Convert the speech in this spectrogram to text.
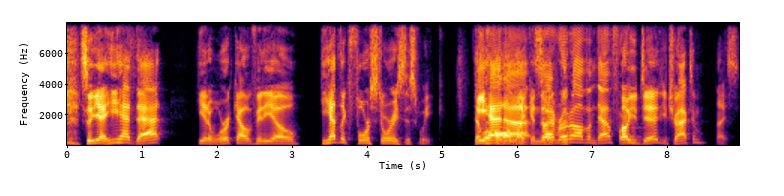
so yeah, he had that. He had a workout video. He had like four stories this week. That he were had, all like in so the. So I wrote the, all of them down for oh, you. you did? You tracked him? Nice.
